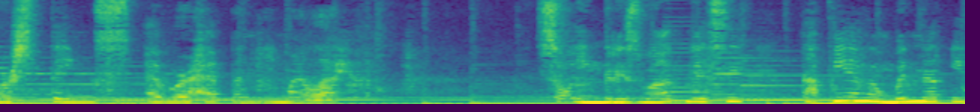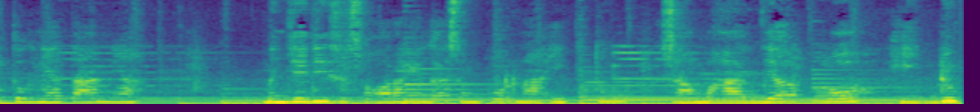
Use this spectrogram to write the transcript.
worst things ever happen in my life. So Inggris banget gak sih? Tapi emang bener itu nyataannya. Menjadi seseorang yang gak sempurna itu sama aja lo hidup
